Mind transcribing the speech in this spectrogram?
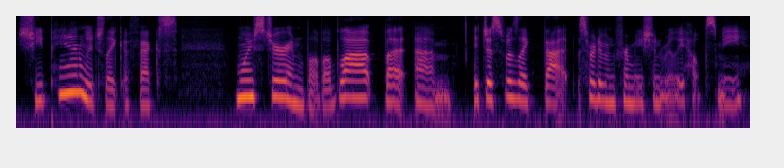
sheet pan, which like affects moisture and blah blah blah. But um, it just was like that sort of information really helps me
